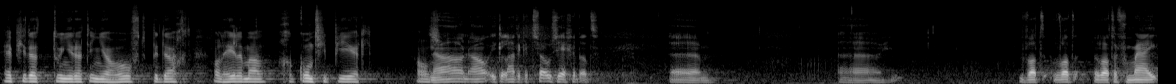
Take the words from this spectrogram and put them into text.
heb je dat toen je dat in je hoofd bedacht al helemaal geconcipieerd? Als... Nou, nou ik, laat ik het zo zeggen dat. Uh, uh, wat, wat, wat, er voor mij,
